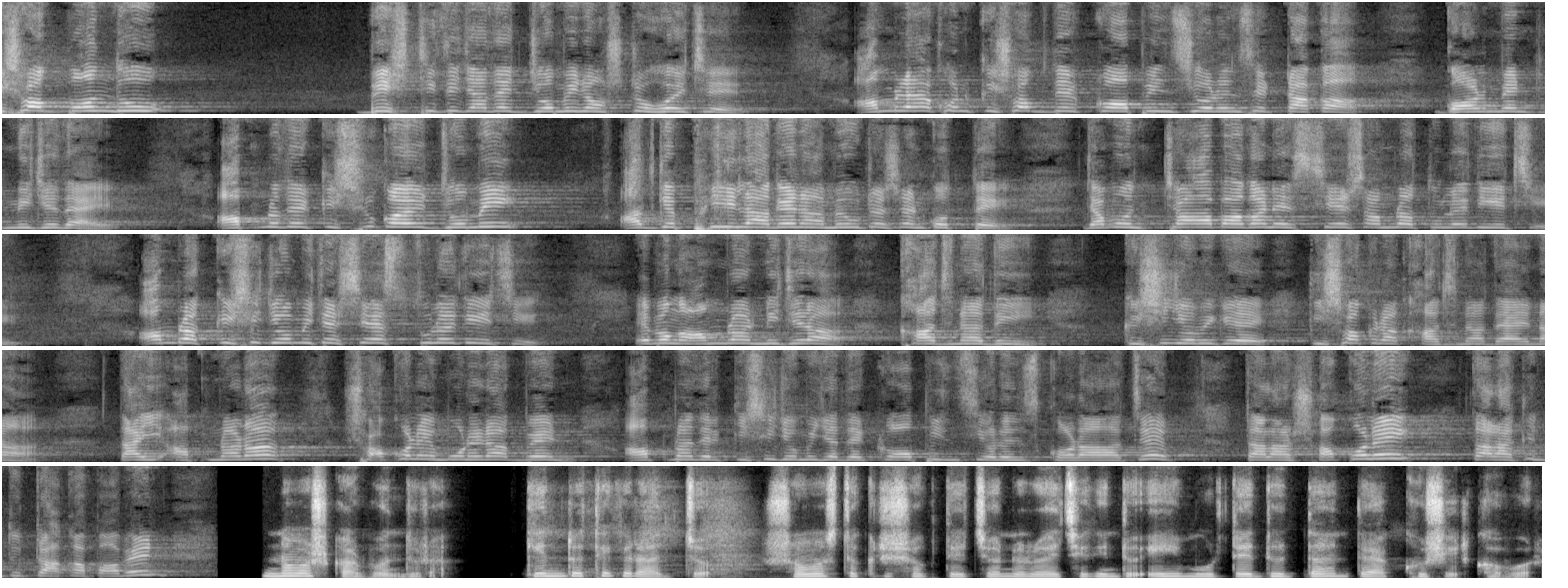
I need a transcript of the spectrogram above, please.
কৃষক বন্ধু, বৃষ্টিতে যাদের জমি নষ্ট হয়েছে, আমরা এখন কৃষকদের ক্রপ ইন্স্যুরেন্সের টাকা গভর্নমেন্ট নিজে দেয়। আপনাদের কৃষকের জমি আজকে ফি লাগে না মিউটেশন করতে। যেমন চা বাগানের শেষ আমরা তুলে দিয়েছি। আমরা কৃষি জমিতে শেষ তুলে দিয়েছি এবং আমরা নিজেরা খাজনা দিই। কৃষি জমিকে কৃষকরা খাজনা দেয় না। তাই আপনারা সকলে মনে রাখবেন, আপনাদের কৃষি জমি যাদের ক্রপ ইন্স্যুরেন্স করা আছে, তারা সকলেই, তারা কিন্তু টাকা পাবেন। নমস্কার বন্ধুরা, কেন্দ্র থেকে রাজ্য, সমস্ত কৃষকদের জন্য রয়েছে কিন্তু এই মুহূর্তে দুর্দান্ত এক খুশির খবর।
